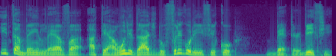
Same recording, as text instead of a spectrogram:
e também leva até a unidade do frigorífico Better Beef.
